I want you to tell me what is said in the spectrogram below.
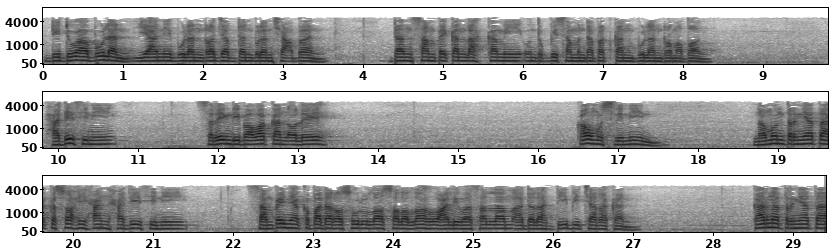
di dua bulan yakni bulan Rajab dan bulan Sya'ban dan sampaikanlah kami untuk bisa mendapatkan bulan Ramadan. Hadis ini sering dibawakan oleh kaum muslimin. Namun ternyata kesahihan hadis ini sampainya kepada Rasulullah sallallahu alaihi wasallam adalah dibicarakan. Karena ternyata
